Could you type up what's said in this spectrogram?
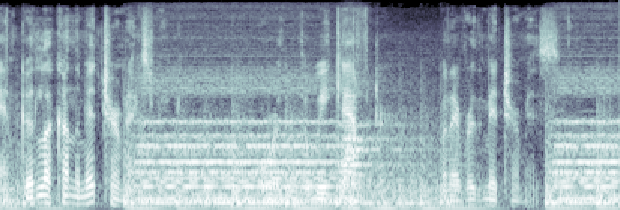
and good luck on the midterm next week, or the week after, whenever the midterm is.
